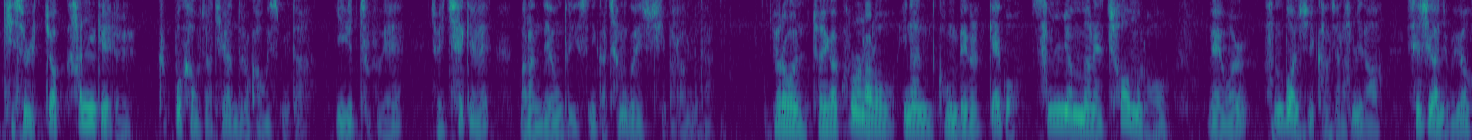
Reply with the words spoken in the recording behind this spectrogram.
기술적 한계를 극복하고자 제가 노력하고 있습니다. 이 유튜브에 저희 책에 말한 내용들이 있으니까 참고해 주시기 바랍니다. 여러분, 저희가 코로나로 인한 공백을 깨고 3년 만에 처음으로 매월 한 번씩 강좌를 합니다. 3시간이고요.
